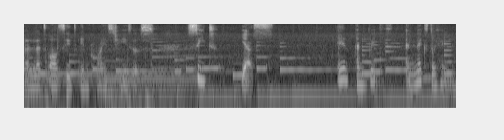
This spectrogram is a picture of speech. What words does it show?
And let's all sit in Christ Jesus. Sit, yes, in and breathe, and next to Him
